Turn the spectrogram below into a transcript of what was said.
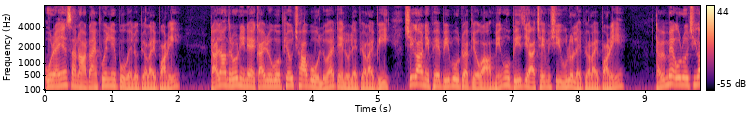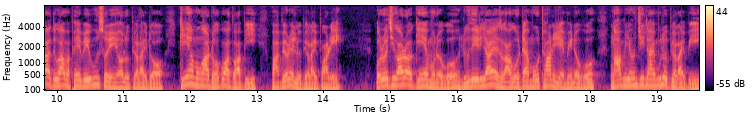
အိုရန်ရဲ့ဆန္ဒအတိုင်းဖွင့်လှစ်ဖို့ပဲလို့ပြောလိုက်ပါတယ်။ ဒါကြောင့်သူတို့အနေနဲ့ဂိုင်ဒိုကိုဖြုတ်ချဖို့လိုအပ်တယ်လို့လည်းပြောလိုက်ပြီးရှေ့ကနေဖယ်ပေးဖို့အတွက်ပြောကမင်းကိုပေးစရာအချိန်မရှိဘူးလို့လည်းပြောလိုက်ပါတယ်။ဒါပေမဲ့အိုလိုချီကသူကမဖယ်ပေးဘူးဆိုရင်ရောလို့ပြောလိုက်တော့ကင်းရဲ့မွန်ကတော့ပွားသွားပြီးဘာပြောတယ်လို့ပြောလိုက်ပါတယ်။အိုလိုချီကတော့ကင်းရဲ့မွန်တို့ကိုလူသေးတရားရဲ့စကားကိုတန်မိုးထားနေတဲ့မင်းတို့ကိုငါမယုံကြည်နိုင်ဘူးလို့ပြောလိုက်ပြီး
